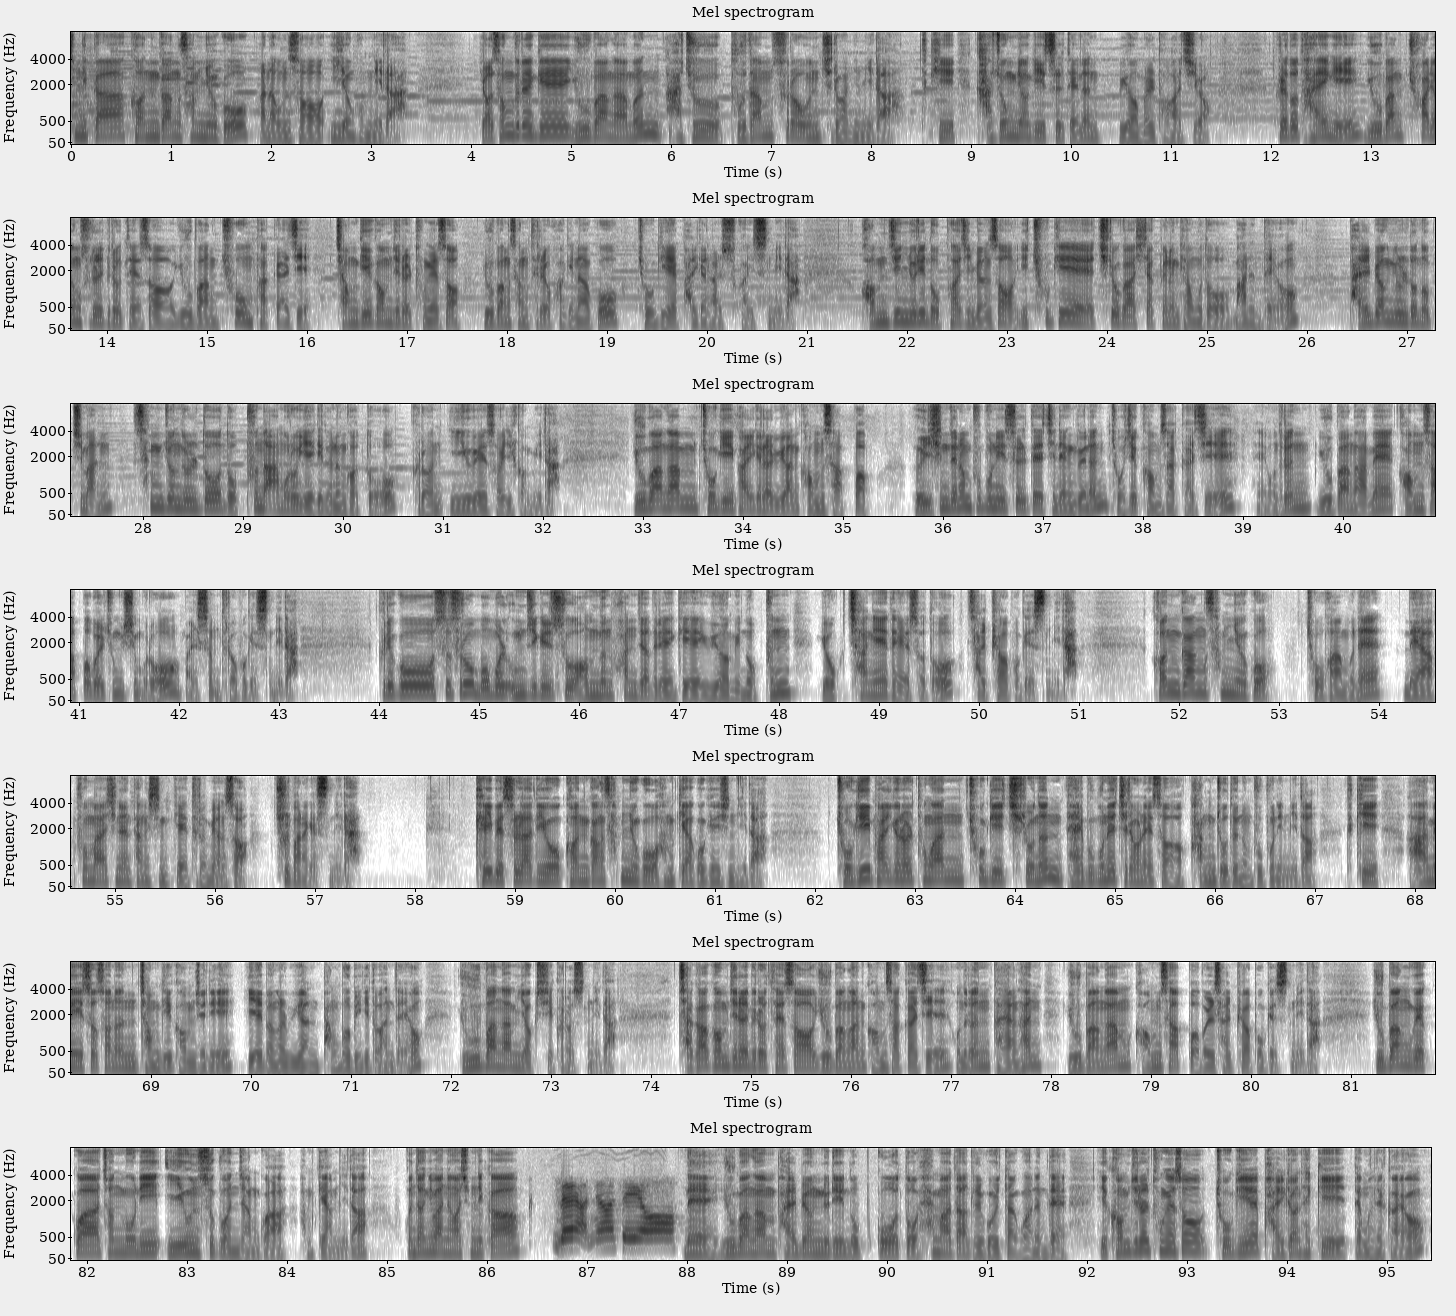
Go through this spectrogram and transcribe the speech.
안녕하십니까. 건강 365 아나운서 이영호입니다. 여성들에게 유방암은 아주 부담스러운 질환입니다. 특히 가족력이 있을 때는 위험을 더하지요. 그래도 다행히 유방 촬영술을 비롯해서 유방 초음파까지 정기 검진을 통해서 유방 상태를 확인하고 조기에 발견할 수가 있습니다. 검진율이 높아지면서 이 초기에 치료가 시작되는 경우도 많은데요. 발병률도 높지만 생존율도 높은 암으로 얘기되는 것도 그런 이유에서일 겁니다. 유방암 조기 발견을 위한 검사법, 의심되는 부분이 있을 때 진행되는 조직 검사까지 예, 오늘은 유방암의 검사법을 중심으로 말씀 들어보겠습니다. 그리고 스스로 몸을 움직일 수 없는 환자들에게 위험이 높은 욕창에 대해서도 살펴보겠습니다. 건강 365 조화문의 내 아픔 아시는 당신께 들으면서 출발하겠습니다. KBS 라디오 건강 365 함께하고 계십니다. 조기 발견을 통한 초기 치료는 대부분의 질환에서 강조되는 부분입니다. 특히 암에 있어서는 정기 검진이 예방을 위한 방법이기도 한데요. 유방암 역시 그렇습니다. 자가 검진을 비롯해서 유방암 검사까지 오늘은 다양한 유방암 검사법을 살펴보겠습니다. 유방외과 전문의 이은숙 원장과 함께합니다. 원장님 안녕하십니까? 네, 안녕하세요. 네, 유방암 발병률이 높고 또 해마다 늘고 있다고 하는데 이 검진을 통해서 조기에 발견했기 때문일까요?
